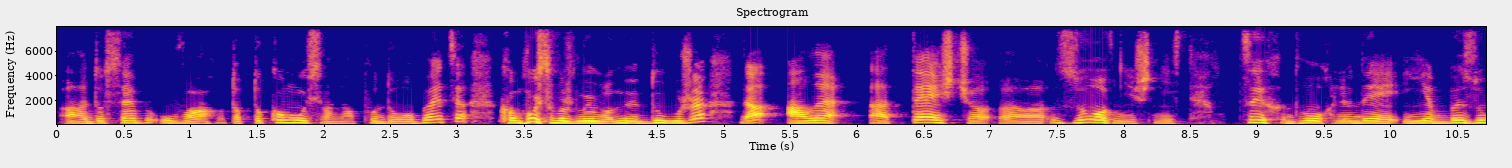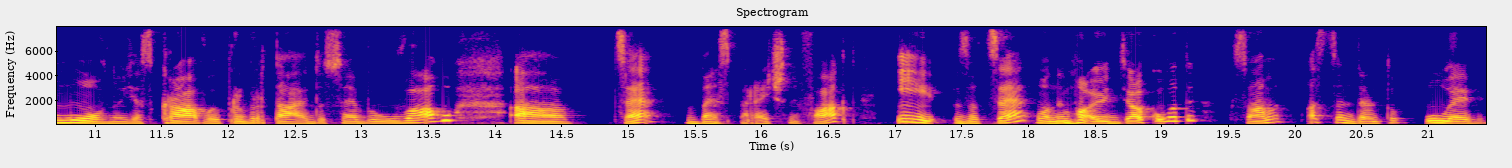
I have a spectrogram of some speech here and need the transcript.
а, до себе увагу. Тобто комусь вона подобається, комусь, можливо, не дуже, да, але те, що а, зовнішність цих двох людей є безумовно яскравою, привертає до себе увагу, це безперечний факт. І за це вони мають дякувати саме асценденту у леві.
